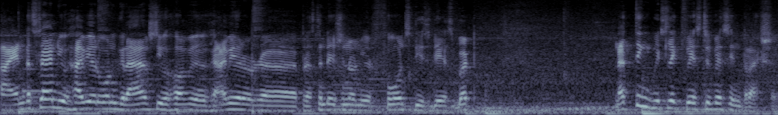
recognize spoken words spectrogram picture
I understand you have your own graphs, you have, you have your uh, presentation on your phones these days, but nothing beats like face-to-face interaction.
